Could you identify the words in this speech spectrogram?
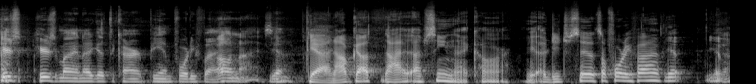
Here's here's mine. I got the Kahr PM45. Oh, nice. Yeah. yeah, and I've got, I, I've seen that car. Yeah, did you say it's a 45? Yep. Yep. Yeah.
